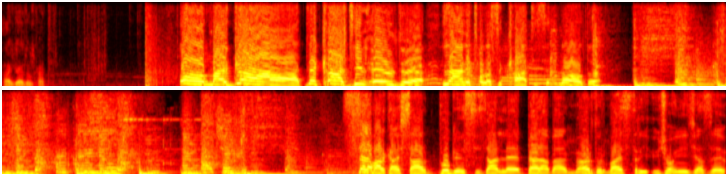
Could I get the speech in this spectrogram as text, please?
Ha gördüm katil. Oh my god! Ve katil öldü. Lanet olası katil seni. Ne oldu? Selam arkadaşlar. Bugün sizlerle beraber Murder Mystery 3 oynayacağız ve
